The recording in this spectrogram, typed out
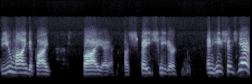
Do you mind if I buy a, a space heater? And he says, Yes,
